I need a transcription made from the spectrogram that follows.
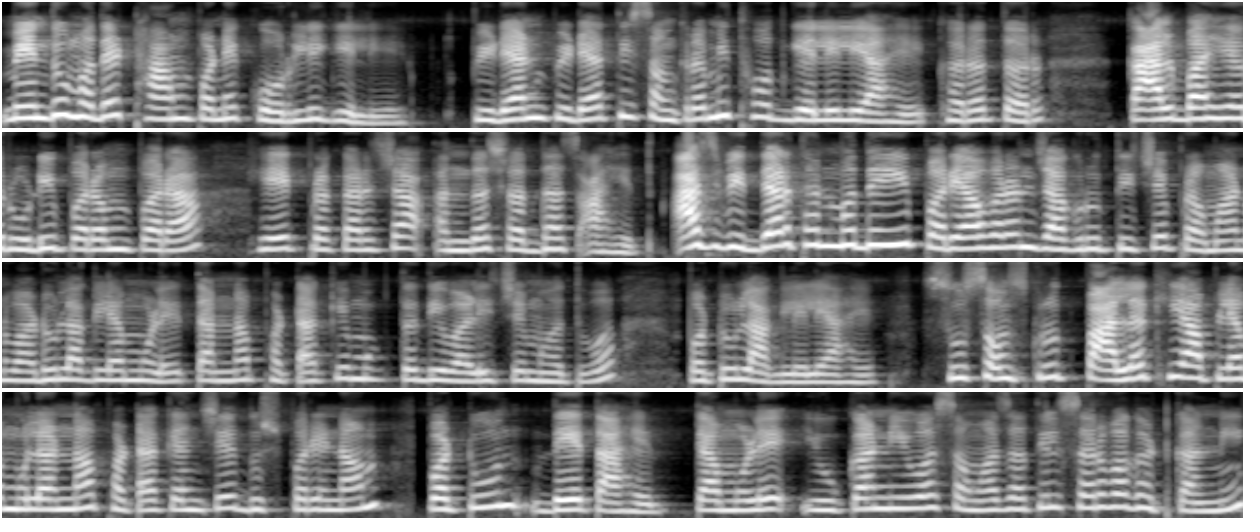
मेंदूमध्ये ठामपणे कोरली गेली आहे पिढ्यानपिढ्या ती संक्रमित होत गेलेली आहे. खरं तर कालबाह्य रूढी परंपरा हे एक प्रकारच्या अंधश्रद्धाच आहेत. आज विद्यार्थ्यांमध्येही पर्यावरण जागृतीचे प्रमाण वाढू लागल्यामुळे त्यांना फटाके मुक्त दिवाळीचे महत्त्व पटू लागलेले आहे. सुसंस्कृत पालक ही आपल्या मुलांना फटाक्यांचे दुष्परिणाम पटवून देत आहेत. त्यामुळे युवकांनी व समाजातील सर्व घटकांनी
